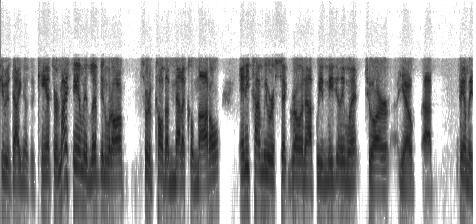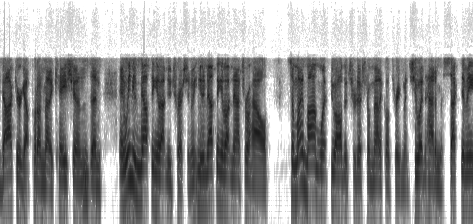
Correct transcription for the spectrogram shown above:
she was diagnosed with cancer. My family lived in what all sort of called a medical model anytime we were sick growing up, we immediately went to our, you know, uh, family doctor, got put on medications, and and we knew nothing about nutrition. We knew nothing about natural health. So my mom went through all the traditional medical treatments. She went and had a mastectomy.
